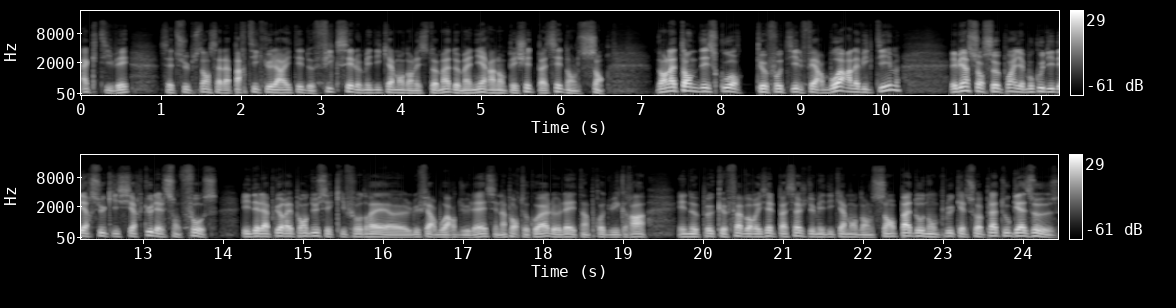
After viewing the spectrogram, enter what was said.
activé. Cette substance a la particularité de fixer le médicament dans l'estomac de manière à l'empêcher de passer dans le sang. Dans l'attente des secours, que faut-il faire boire à la victime? Eh bien, sur ce point, il y a beaucoup d'idées reçues qui circulent, elles sont fausses. L'idée la plus répandue, c'est qu'il faudrait euh, lui faire boire du lait. C'est n'importe quoi. Le lait est un produit gras et ne peut que favoriser le passage du médicament dans le sang. Pas d'eau non plus, qu'elle soit plate ou gazeuse.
